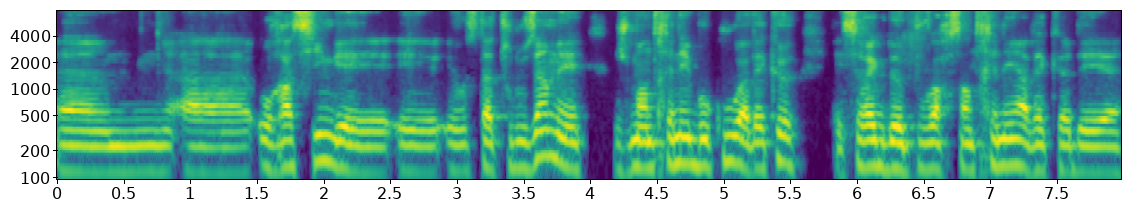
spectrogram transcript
euh, au Racing et, au Stade Toulousain, mais je m'entraînais beaucoup avec eux. Et c'est vrai que de pouvoir s'entraîner avec des,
